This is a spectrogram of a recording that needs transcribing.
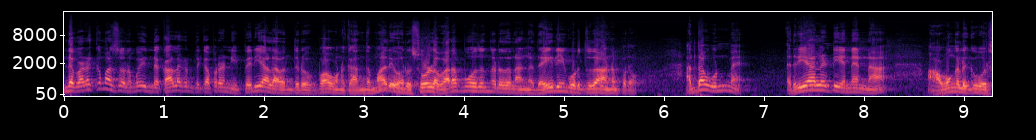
இந்த வழக்கமாக சொல்லும்போது இந்த காலகட்டத்துக்கு அப்புறம் நீ பெரிய ஆளாக வந்துடுவப்பா உனக்கு அந்த மாதிரி ஒரு சூழல் வரப்போகுதுங்கிறத நாங்கள் தைரியம் கொடுத்து தான் அனுப்புகிறோம் அதுதான் உண்மை. ரியாலிட்டி என்னென்னா அவங்களுக்கு ஒரு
